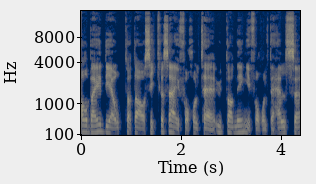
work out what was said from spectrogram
arbeid, de er opptatt av å sikre seg i forhold til utdanning, i forhold til helse.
